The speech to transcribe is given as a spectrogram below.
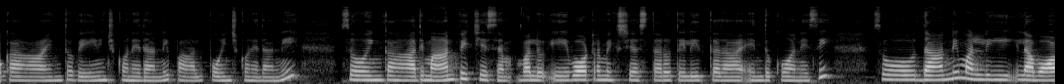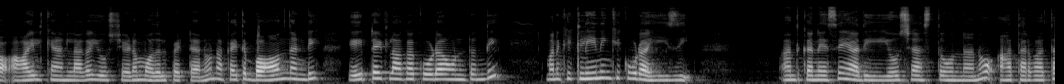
ఒక ఆయనతో వేయించుకునేదాన్ని పాలు పోయించుకునేదాన్ని. సో ఇంకా అది మాన్పిచ్చేసాం వాళ్ళు ఏ వాటర్ మిక్స్ చేస్తారో తెలియదు కదా ఎందుకు అనేసి. సో దాన్ని మళ్ళీ ఇలా వా ఆయిల్ క్యాన్ లాగా యూస్ చేయడం మొదలుపెట్టాను. నాకైతే బాగుందండి. ఎయిర్ టైట్ లాగా కూడా ఉంటుంది. మనకి క్లీనింగ్కి కూడా ఈజీ. అందుకనేసి అది యూజ్ చేస్తూ ఉన్నాను. ఆ తర్వాత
